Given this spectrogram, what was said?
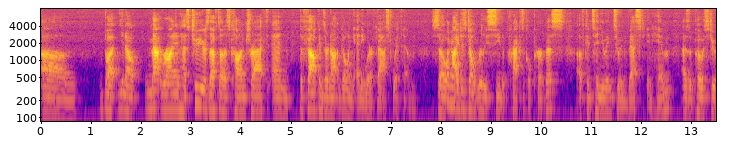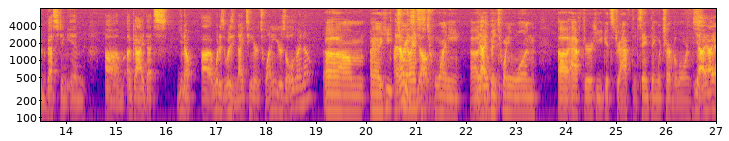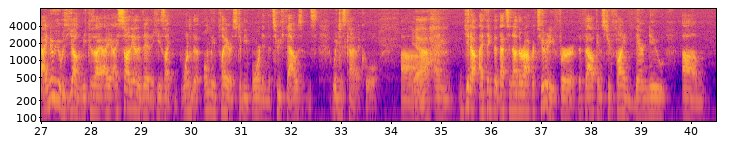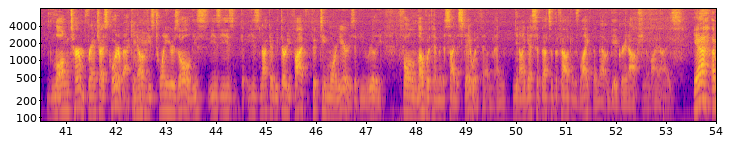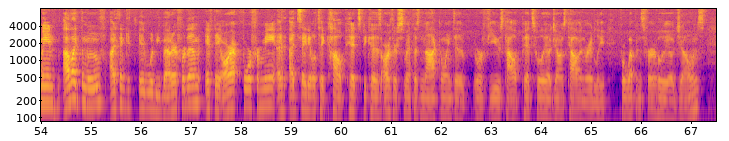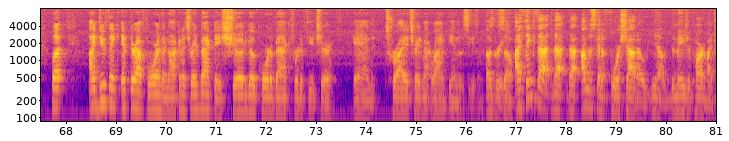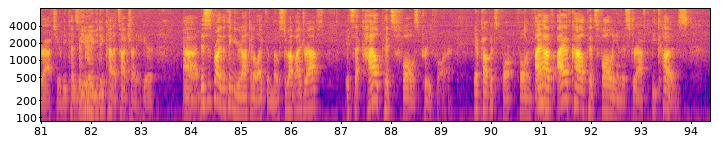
Um, but you know, Matt Ryan has two years left on his contract, and the Falcons are not going anywhere fast with him. So Okay. I just don't really see the practical purpose of continuing to invest in him as opposed to investing in um, a guy that's you know uh, what is what is he nineteen or twenty years old right now? Um, uh, he I know Trey he's Lance young. is twenty. Uh, Yeah, he'll be twenty one uh, after he gets drafted. Same thing with Trevor Lawrence. Yeah, I, I knew he was young because I, I, I saw the other day that he's like one of the only players to be born in the 2000s, which is kind of cool. Um, Yeah. And, you know, I think that that's another opportunity for the Falcons to find their new um, long term franchise quarterback. You know, if mm-hmm. he's 20 years old, he's, he's, he's, he's not going to be 35 for 15 more years if you really fall in love with him and decide to stay with him. And, you know, I guess if that's what the Falcons like, then that would be a great option in my eyes. Yeah, I mean, I like the move. I think it, it would be better for them if they are at four for me. I, I'd say they will take Kyle Pitts because Arthur Smith is not going to refuse Kyle Pitts, Julio Jones, Calvin Ridley for weapons for Julio Jones. But I do think if they're at four and they're not going to trade back, they should go quarterback for the future and try to trade Matt Ryan at the end of the season. Agreed. So I think that that that I'm just going to foreshadow, you know, the major part of my draft here because you know you did kind of touch on it here. Uh, this is probably the thing you're not going to like the most about my draft. It's that Kyle Pitts falls pretty far. you have Kyle Pitts fa- falling. I have I have Kyle Pitts falling in this draft because,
